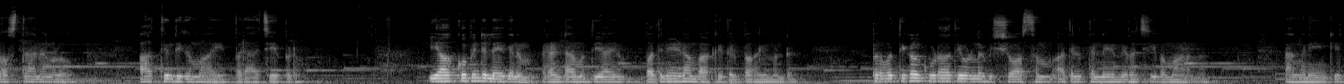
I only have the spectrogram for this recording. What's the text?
പ്രസ്ഥാനങ്ങളോ ആത്യന്തികമായി പരാജയപ്പെടും. യാക്കോബിന്റെ ലേഖനം രണ്ടാമധ്യായം പതിനേഴാം വാക്യത്തിൽ പറയുന്നുണ്ട് പ്രവൃത്തികൾ കൂടാതെയുള്ള വിശ്വാസം അതിൽ തന്നെ നിർജീവമാണെന്ന് അങ്ങനെയെങ്കിൽ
